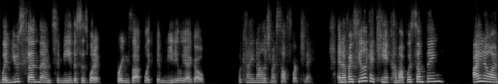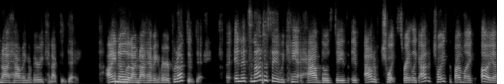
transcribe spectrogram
When you send them to me, this is what it brings up. Like immediately I go, what can I acknowledge myself for today? And if I feel like I can't come up with something, I know I'm not having a very connected day. I know Mm. that I'm not having a very productive day. And it's not to say we can't have those days if out of choice, right? Like out of choice, if I'm like, oh yeah,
